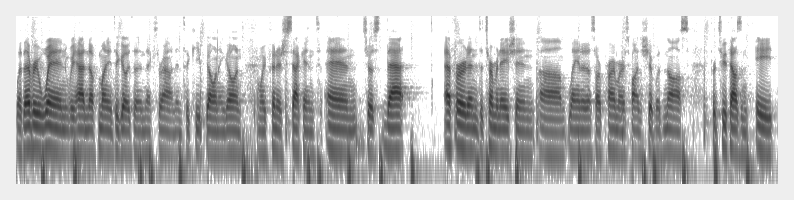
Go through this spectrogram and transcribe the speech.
with every win, we had enough money to go to the next round and to keep going and going. And we finished second. And just that effort and determination um, landed us our primary sponsorship with NOS for 2008.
